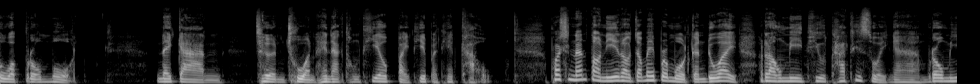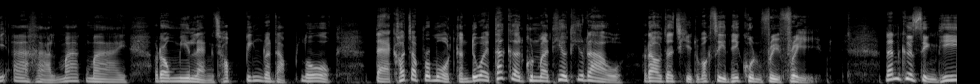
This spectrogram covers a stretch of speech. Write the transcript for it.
ตัวโปรโมทในการเชิญชวนให้นักท่องเที่ยวไปที่ประเทศเขา เพราะฉะนั้นตอนนี้เราจะไม่โปรโมทกันด้วย เรามีทิวทัศน์ที่สวยงาม เรามีอาหารมากมาย เรามีแหล่งช้อปปิ้งระดับโลก แต่เขาจะโปรโมทกันด้วย ถ้าเกิดคุณมาเที่ยวที่เรา เราจะฉีดวัคซีนให้คุณฟรีๆ นั่นคือสิ่งที่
